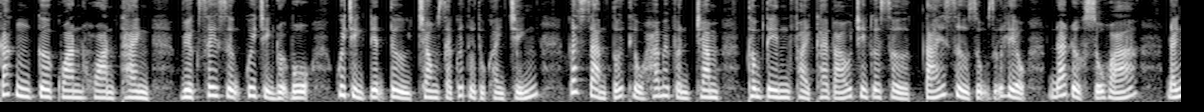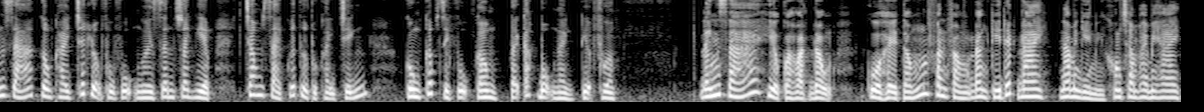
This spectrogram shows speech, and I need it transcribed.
các cơ quan hoàn thành việc xây dựng quy trình nội bộ, quy trình điện tử trong giải quyết thủ tục hành chính, cắt giảm tối thiểu 20% thông tin phải khai báo trên cơ sở tái sử dụng dữ liệu đã được số hóa, đánh giá công khai chất lượng phục vụ người dân doanh nghiệp trong giải quyết thủ tục hành chính, cung cấp dịch vụ công tại các bộ ngành địa phương. Đánh giá hiệu quả hoạt động của hệ thống văn phòng đăng ký đất đai năm 2022,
